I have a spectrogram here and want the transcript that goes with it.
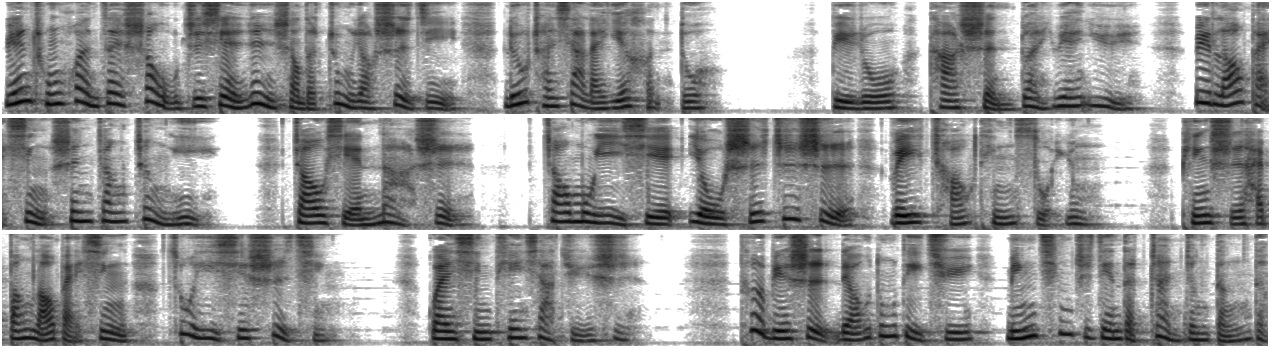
袁崇焕在邵武知县任上的重要事迹，流传下来也很多。比如，他审断冤狱，为老百姓伸张正义，招贤纳士，招募一些有识之士为朝廷所用。平时还帮老百姓做一些事情，关心天下局势，特别是辽东地区明清之间的战争等等，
